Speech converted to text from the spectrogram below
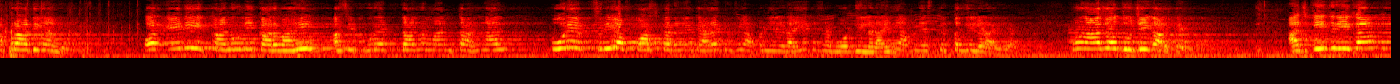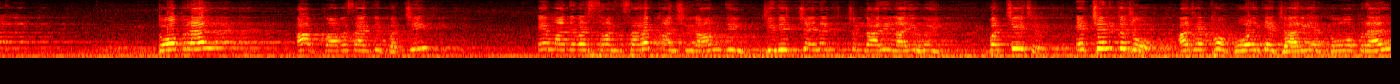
ਅਪਰਾਧੀਆਂ ਨੂੰ। ਔਰ ਇਹਦੀ ਕਾਨੂੰਨੀ ਕਾਰਵਾਈ ਅਸੀਂ ਪੂਰੇ ਤਨ ਮਨ ਧਨ ਨਾਲ, ਪੂਰੇ ਫ੍ਰੀ ਆਫ ਕਾਸਟ ਕਰਨ ਲਈ ਤਿਆਰ ਹੈ, ਕਿਉਂਕਿ ਆਪਣੀ ਲੜਾਈ ਹੈ, ਕਿਸੇ ਹੋਰ ਦੀ ਲੜਾਈ ਨਹੀਂ, ਆਪਣੇ ਅਸਤਿਤਵ ਦੀ ਲੜਾਈ ਹੈ। ਹੁਣ ਆ ਜਾਓ ਦੂਜੀ ਗੱਲ ਤੇ। ਅੱਜ ਕੀ ਤਰੀਕ ਆ? 2 ਅਪ੍ਰੈਲ ਆ ਬਾਬਾ ਸਾਹਿਬ ਦੀ ਬੱਚੀ, ਇਹ ਮਾਨਵਰ ਸੰਤ ਸਾਹਿਬ ਕਾਂਸ਼ੀ ਰਾਮ ਦੀ, ਜਿਹਦੀ ਚੈਨ ਚੰਗਾਰੀ ਲਾਈ ਹੋਈ ਬੱਚੀ ਚ, ਇਹ ਚਿੰਕ ਜੋ ਅੱਜ ਇੱਥੋਂ ਬੋਲ ਕੇ ਜਾ ਰਹੀ ਹੈ 2 ਅਪ੍ਰੈਲ।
